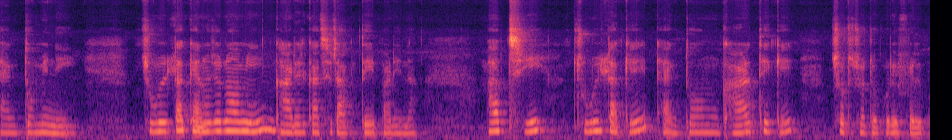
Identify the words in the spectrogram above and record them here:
একদমই নেই। চুলটা কেন যেন আমি ঘাড়ের কাছে রাখতেই পারি না। ভাবছি চুলটাকে একদম ঘাড় থেকে ছোট ছোট করে ফেলব।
